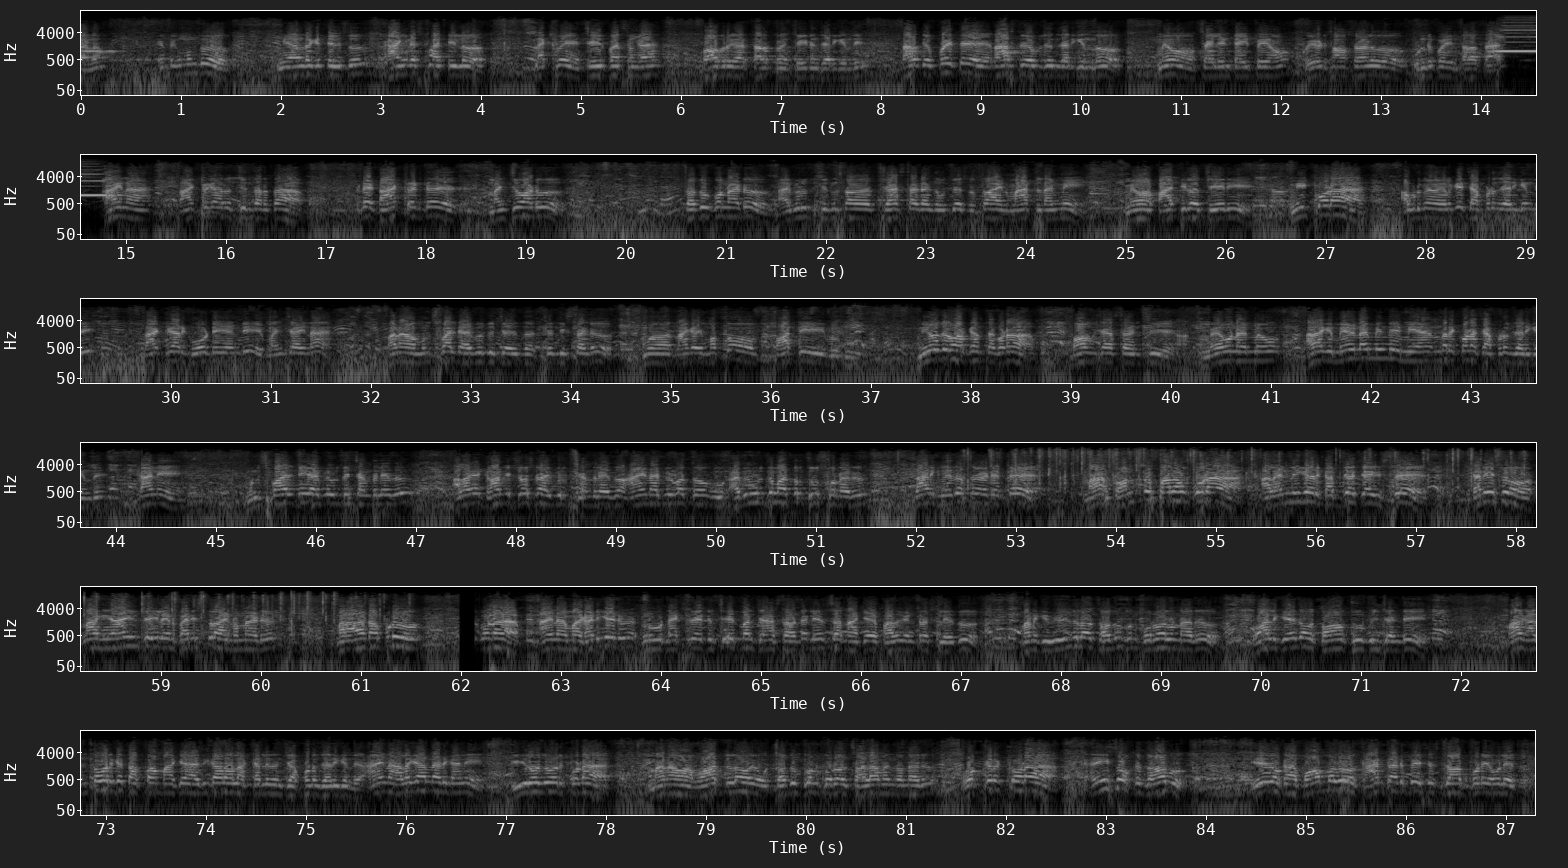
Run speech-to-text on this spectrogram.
తెలియజేస్తున్నాను ఇంతకు ముందు మీ అందరికీ తెలుసు కాంగ్రెస్ పార్టీలో లక్ష్మి చైర్పర్సన్గా బాబు గారి తరఫున చేయడం జరిగింది. తర్వాత ఎప్పుడైతే రాష్ట్ర విభజన జరిగిందో మేము సైలెంట్ అయిపోయాం. ఏడు సంవత్సరాలు ఉండిపోయిన తర్వాత ఆయన డాక్టర్ గారు వచ్చిన తర్వాత అంటే డాక్టర్ అంటే మంచివాడు చదువుకున్నాడు అభివృద్ధి చెందుతా చేస్తాడనే ఉద్దేశంతో ఆయన మాటలు నమ్మి మేము ఆ పార్టీలో చేరి మీకు కూడా అప్పుడు మేము ఇలాగే చెప్పడం జరిగింది. డాక్టర్ గారికి ఓటు వేయండి మంచి ఆయన. మన మున్సిపాలిటీ అభివృద్ధి చెందిస్తాడు. నాకు మొత్తం పార్టీ నియోజకవర్గం అంతా కూడా బాగు చేస్తాడని మేము నమ్మాము. అలాగే మేము నమ్మింది మీ అందరికి కూడా చెప్పడం జరిగింది. కానీ మున్సిపాలిటీ అభివృద్ధి చెందలేదు అలాగే కాన్స్టిట్యూషన్ అభివృద్ధి చెందలేదు. ఆయన అభివృద్ధి అభివృద్ధి మాత్రం చూసుకున్నారు. దానికి నిదర్శనం ఏంటంటే నా సొంత స్థలం కూడా వాళ్ళన్ని గారు కబ్జా చేయిస్తే కనీసం నాకు న్యాయం చేయలేని పరిస్థితులు ఆయన ఉన్నాడు. మరి అలాంటప్పుడు కూడా ఆయన మాకు అడిగాడు నువ్వు నెక్స్ట్ రేటు చైర్మన్ చేస్తావు అంటే లేదు సార్ నాకే పదవి ఇంట్రెస్ట్ లేదు. మనకి వీధిలో చదువుకున్న కుర్రోళ్ళు ఉన్నారు. వాళ్ళకి ఏదో తోవ చూపించండి. మాకు అంతవరకే తప్ప మాకే అధికారాలు అక్కర్లేదని చెప్పడం జరిగింది. ఆయన అలాగే అన్నాడు కానీ ఈ రోజు వరకు కూడా మన వార్డులో చదువుకుని కుర్రోళ్ళు చాలా మంది ఉన్నారు. ఒక్కరికి కూడా కనీసం ఒక జాబు ఏదో ఒక మామూలు కాంట్రాక్ట్ బేసిస్ జాబ్ కూడా ఇవ్వలేదు.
